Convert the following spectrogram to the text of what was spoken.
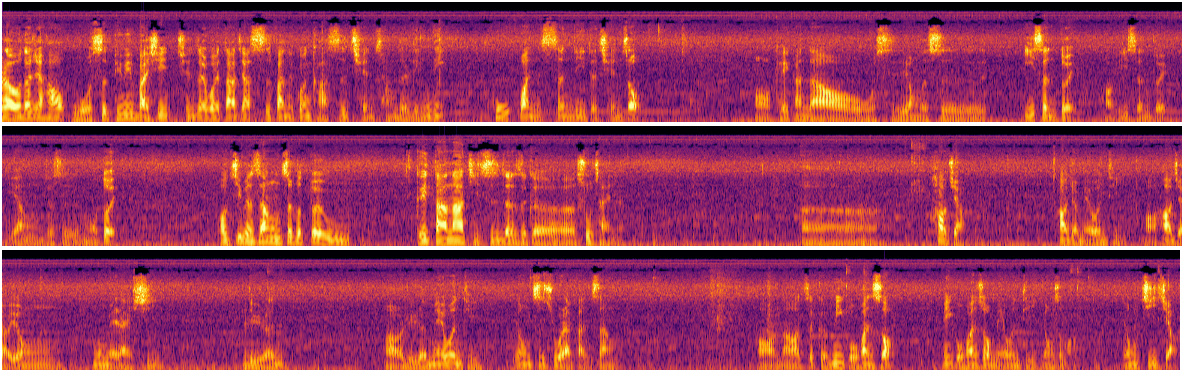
Hello，大家好，我是平民百姓。现在为大家示范的关卡是潜藏的灵力呼唤胜利的前奏。哦，可以看到我使用的是医圣队，好，医圣队一样就是魔队。哦，基本上这个队伍可以打哪几只的这个素材呢？呃，号角，号角没问题。哦，号角用木魅来吸。旅人，哦，旅人没问题，用蜘蛛来反伤。哦，然后这个蜜果幻兽，蜜果幻兽没问题，用什么？用犄角，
